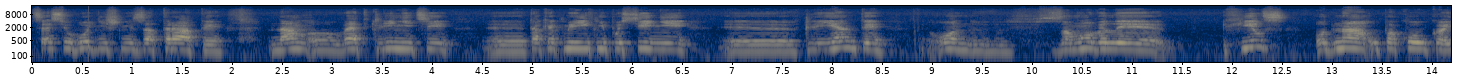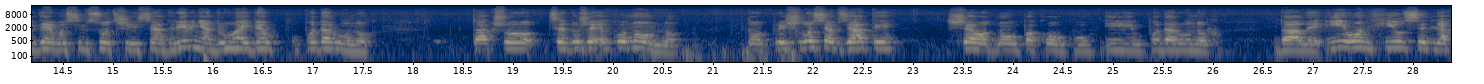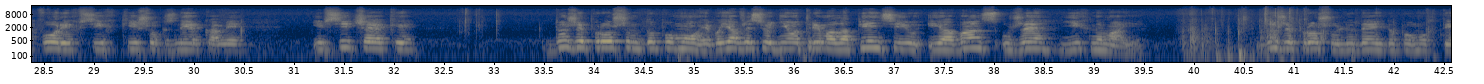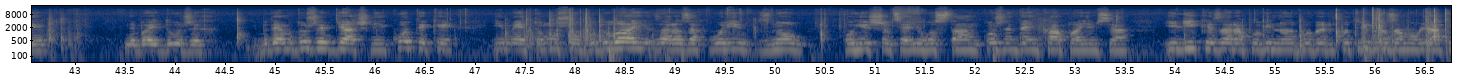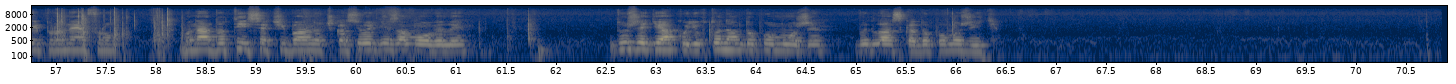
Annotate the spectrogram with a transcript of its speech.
Це сьогоднішні затрати. Нам е, в ветклініці, е, так як ми їхні постійні е, клієнти, он, замовили Хілс. Одна упаковка йде 860 гривень, а друга йде в подарунок. Так що це дуже економно. То прийшлося взяти ще одну упаковку і в подарунок дали. І он хілси для хворих всіх кішок з нирками. І всі чеки. Дуже прошу допомоги, бо я вже сьогодні отримала пенсію і аванс уже їх немає. Дуже прошу людей допомогти, небайдужих. Будемо дуже вдячні і котики, і ми, тому що Будулай зараз захворів, знов погіршився його стан. Кожен день капаємося. І ліки зараз повинно, потрібно замовляти про нефру. Вона до тисячі баночка. Сьогодні замовили. Дуже дякую, хто нам допоможе. Будь ласка, допоможіть.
